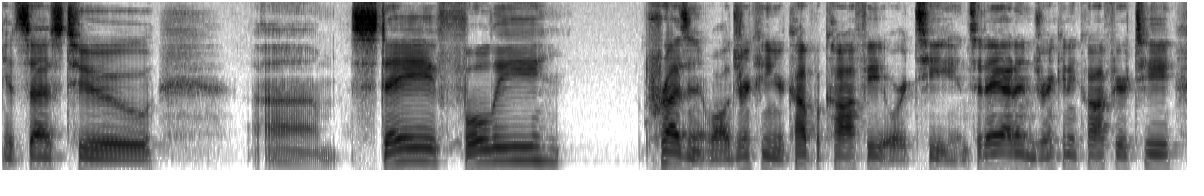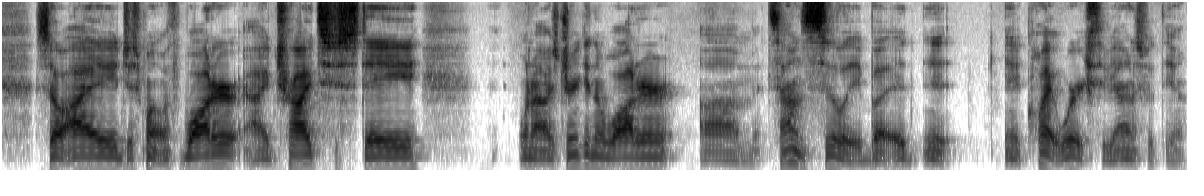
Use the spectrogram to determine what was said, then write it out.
It says to um, stay fully present while drinking your cup of coffee or tea. And today I didn't drink any coffee or tea, so I just went with water. I tried to stay when I was drinking the water. Um, it sounds silly, but it, it it quite works to be honest with you.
